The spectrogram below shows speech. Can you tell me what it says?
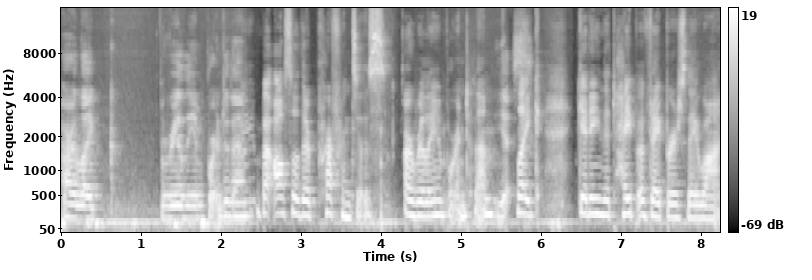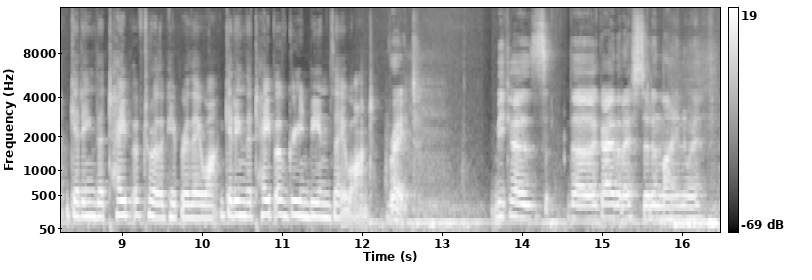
are like really important to them. But also their preferences are really important to them. Yes. Like getting the type of diapers they want, getting the type of toilet paper they want, getting the type of green beans they want. Right. Because the guy that I stood in line with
